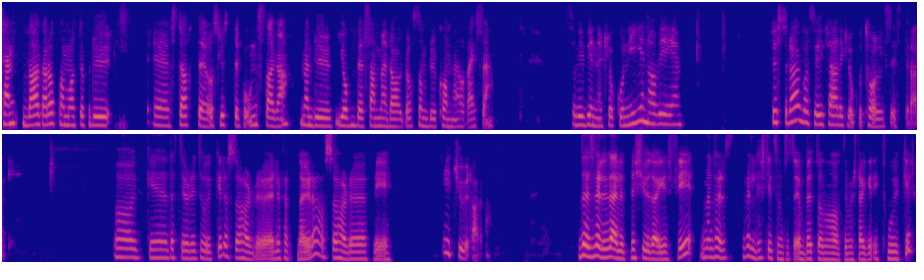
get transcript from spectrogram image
15 dager da, på en måte, for du starter og slutter på onsdager, men du jobber samme dager som du kommer og reiser. Så vi begynner klokka ni når vi første dag, og så er vi ferdig klokka tolv siste dag. Og eh, dette gjør du i to uker, og så har du, eller 15 dager, da, og så har du fri. I 20 dager. Det høres veldig deilig ut med 20 dagers fri, men det høres veldig slitsomt ut å jobbe 12,5-timersdager i to uker.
